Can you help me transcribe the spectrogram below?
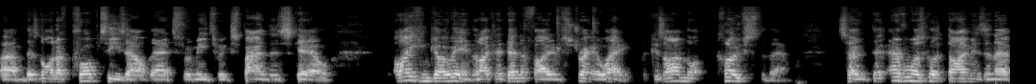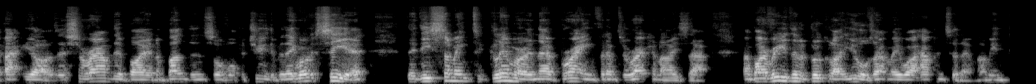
um, there's not enough properties out there for me to expand and scale, I can go in and I can identify them straight away because I'm not close to them. So everyone's got diamonds in their backyard. They're surrounded by an abundance of opportunity, but they won't see it. They need something to glimmer in their brain for them to recognize that. And by reading a book like yours, that may well happen to them. I mean,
